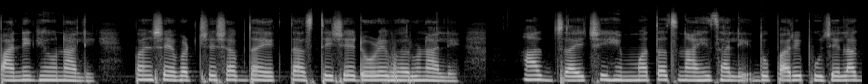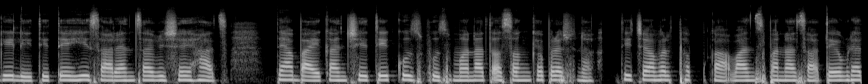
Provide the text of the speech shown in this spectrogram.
पाणी घेऊन आली. पण शेवटचे शब्द ऐकताच तिचे डोळे भरून आले. आज जायची हिंमतच नाही झाली. दुपारी पूजेला गेली. तिथेही साऱ्यांचा विषय हाच. त्या बायकांची ती कुजबुज मनात असंख्य प्रश्न. तिच्यावर थपका वांसपणाचा. तेवढ्यात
